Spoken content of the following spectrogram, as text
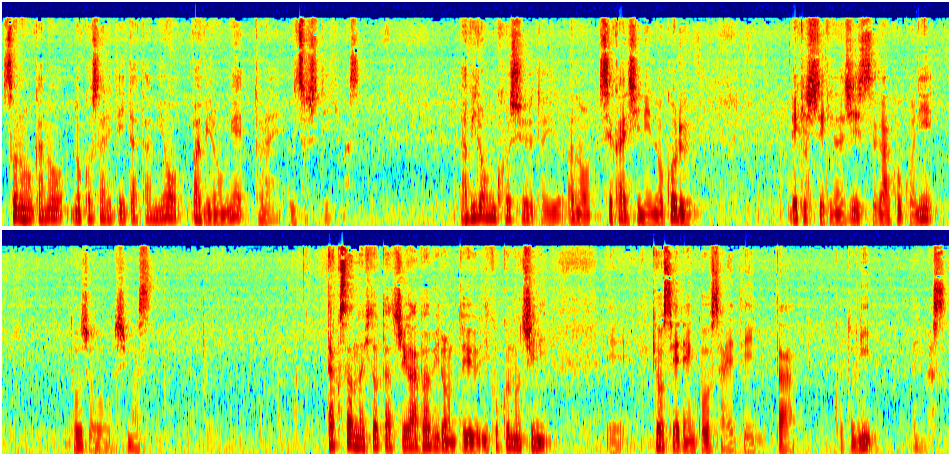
その他の残されていた民をバビロンへ捕らえ移していきます。バビロン捕囚というあの世界史に残る歴史的な事実がここに登場します。たくさんの人たちがバビロンという異国の地に、えー、強制連行されていったことになります。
